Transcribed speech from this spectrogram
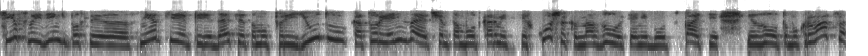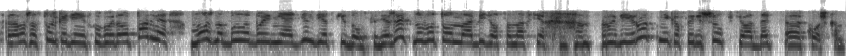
все свои деньги после э, смерти передать этому приюту, который, я не знаю, чем там будут кормить этих кошек, на золоте они будут спать и, и золотом укрываться, потому что столько денег, сколько у этого парня, можно было бы не один детский дом содержать, но вот он обиделся на всех друзей и родственников и решил все отдать э, кошкам.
